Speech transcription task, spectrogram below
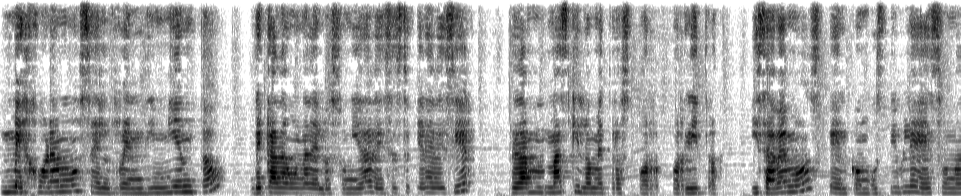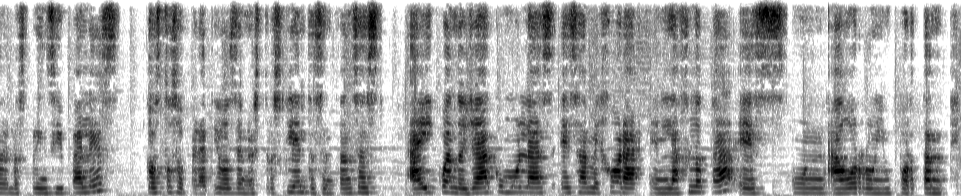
mejoramos el rendimiento de cada una de las unidades. Esto quiere decir te da más kilómetros por, por litro. Y sabemos que el combustible es uno de los principales costos operativos de nuestros clientes. Entonces, ahí cuando ya acumulas esa mejora en la flota es un ahorro importante.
